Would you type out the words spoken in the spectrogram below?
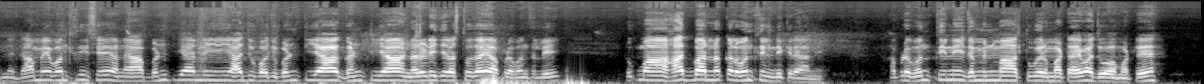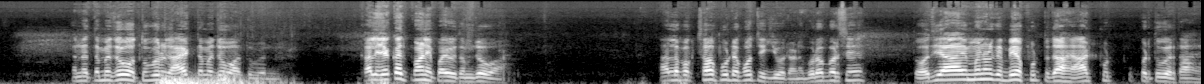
અને ગામે વંથલી છે અને આ બંટિયાની આજુબાજુ બંટિયા, ઘંટિયા, નરડી જે રસ્તો જાય આપણે વંથલી, ટૂંકમાં હાથ બાર નકલ વંથલી નીકળ્યા આની. આપણે વંથલીની જમીનમાં તુવેર માટે આવ્યા જોવા માટે. અને તમે જુઓ, તુવેર હાઈટ તમે જુઓ આ તુવેરની ખાલી એક જ પાણી પાયું તમે જુઓ આ. લગભગ છ ફૂટે પહોંચી ગયો ટાણે બરોબર છે? તો હજી આ એમ કે બે ફૂટ થાય આઠ ફૂટ ઉપર તુવેર થાય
